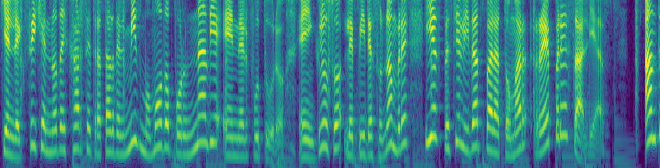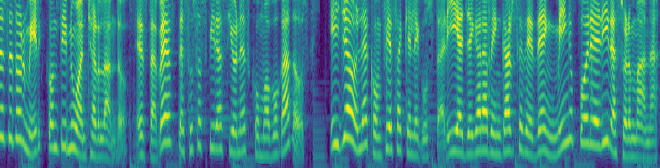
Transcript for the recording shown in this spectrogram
quien le exige no dejarse tratar del mismo modo por nadie en el futuro, e incluso le pide su nombre y especialidad para tomar represalias. Antes de dormir, continúan charlando, esta vez de sus aspiraciones como abogados, y Yao le confiesa que le gustaría llegar a vengarse de Deng Ming por herir a su hermana,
